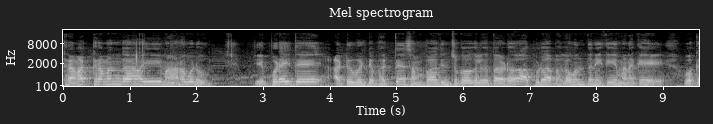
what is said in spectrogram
క్రమక్రమంగా ఈ మానవుడు ఎప్పుడైతే అటువంటి భక్తిని సంపాదించుకోగలుగుతాడో అప్పుడు ఆ భగవంతునికి మనకి ఒక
